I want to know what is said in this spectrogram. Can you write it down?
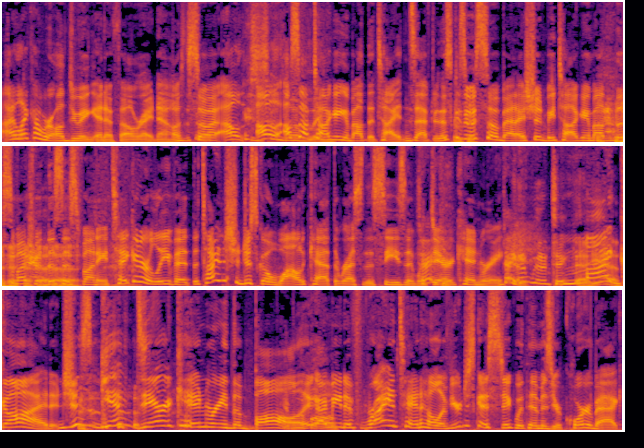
I like how we're all doing NFL right now. So I'll I'll, so I'll stop talking about the Titans after this because it was so bad. I shouldn't be talking about this much, but this is funny. Take it or leave it. The Titans should just go Wildcat the rest of the season with Take it. Derrick Henry. Take I'm going to take that. My yes. God, just give Derrick Henry the ball. Give him the I mean, if Ryan Tannehill, if you're just going to stick with him as your quarterback, quarterback.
